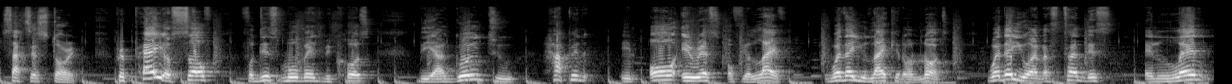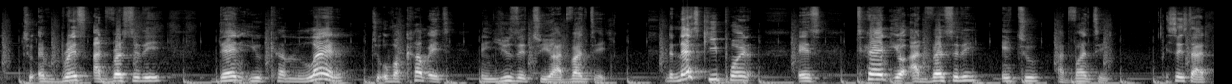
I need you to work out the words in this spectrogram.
success story. Prepare yourself for this moment because they are going to happen in all areas of your life, whether you like it or not. Whether you understand this and learn to embrace adversity, then you can learn to overcome it and use it to your advantage. The next key point is turn your adversity into advantage. It says that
